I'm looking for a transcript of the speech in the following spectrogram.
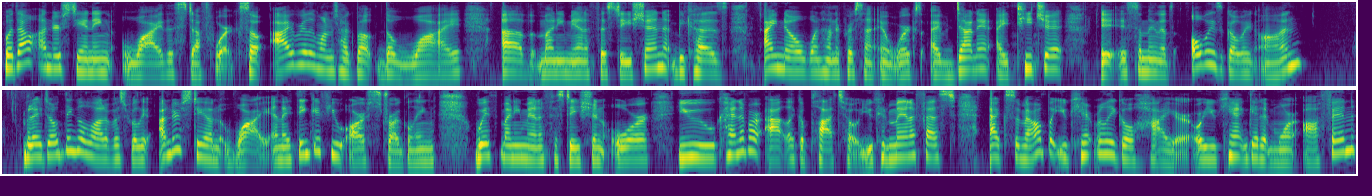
without understanding why this stuff works. So, I really want to talk about the why of money manifestation because I know 100% it works. I've done it, I teach it, it is something that's always going on. But I don't think a lot of us really understand why. And I think if you are struggling with money manifestation or you kind of are at like a plateau, you can manifest X amount, but you can't really go higher or you can't get it more often.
